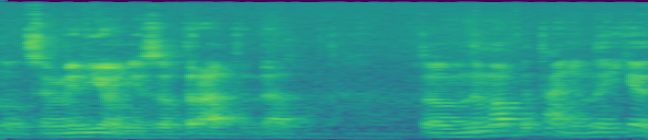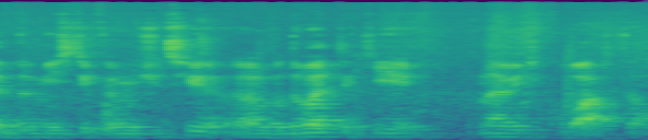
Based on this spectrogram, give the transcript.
ну, це мільйонні затрати, да, то нема питання, не є до місті Кам'янчуці е, будувати такі навіть квартали.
